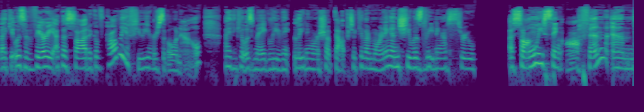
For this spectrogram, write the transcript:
like it was a very episodic of probably a few years ago now. I think it was Meg leaving, leading worship that particular morning, and she was leading us through a song we sing often, and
